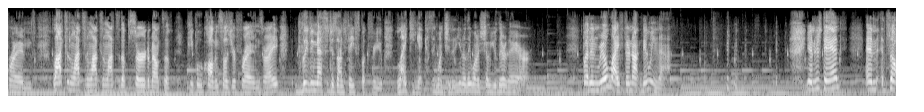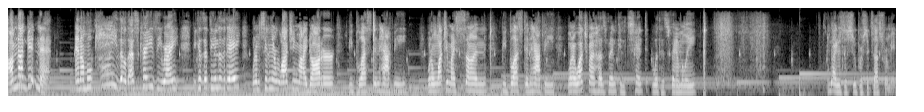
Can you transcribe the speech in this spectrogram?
Friends, lots and lots and lots and lots of absurd amounts of people who call themselves your friends, right? Leaving messages on Facebook for you, liking it because they want you to, you know, they want to show you they're there. But in real life, they're not doing that. you understand? And so I'm not getting that. And I'm okay though. That's crazy, right? Because at the end of the day, when I'm sitting there watching my daughter be blessed and happy, when I'm watching my son be blessed and happy, when I watch my husband content with his family, that is a super success for me.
